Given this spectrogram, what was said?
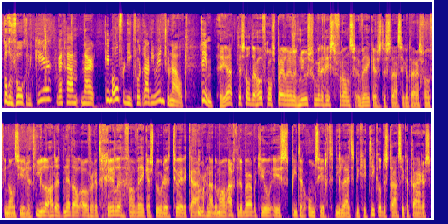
Tot een volgende keer. Wij gaan naar Tim Overdiek voor het Radio 1-journaal. Tim. Ja, Tessel, de hoofdrolspeler in het nieuws. Vanmiddag is Frans Wekers, de staatssecretaris van Financiën. Jullie- hadden het net al over het grillen van Wekers door de Tweede Kamer. Nou, de man achter de barbecue is Pieter Omtzigt. Die leidt de kritiek op de staatssecretaris.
